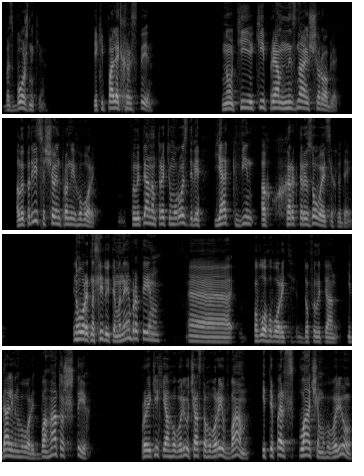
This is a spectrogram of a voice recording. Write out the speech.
Безбожники, які палять хрести. Ну, ті, які прям не знають, що роблять. Але подивіться, що він про них говорить. В Филиппянам третьому розділі, як він характеризовує цих людей. Він говорить: наслідуйте мене, брати. Е, Павло говорить до Филипян. І далі він говорить: багато ж тих, про яких я говорю, часто говорив вам, і тепер з плачем говорю,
